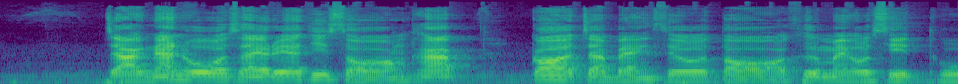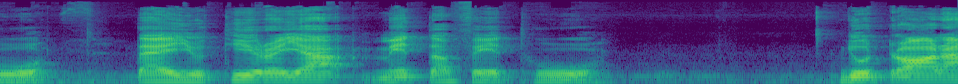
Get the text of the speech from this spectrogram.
2 จากนั้นโอไซต์ระยะที่2ครับก็จะแบ่งเซลล์ต่อคือไมโอซิส2แต่หยุดที่ระยะเมตาเฟส2หยุดรออะไร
